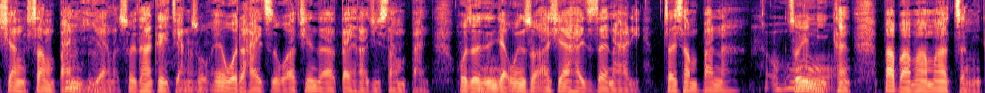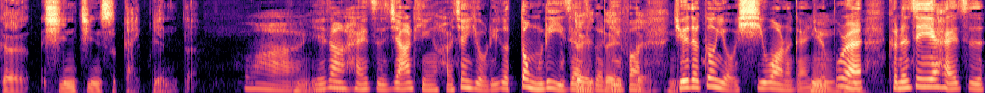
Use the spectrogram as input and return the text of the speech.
像上班一样了，所以他可以讲说：“哎，我的孩子，我要现在要带他去上班。”或者人家问说：“啊，现在孩子在哪里？在上班呢？”所以你看，爸爸妈妈整个心境是改变的。哇，也让孩子家庭好像有了一个动力，在这个地方觉得更有希望的感觉。不然，可能这些孩子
